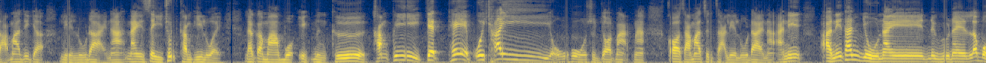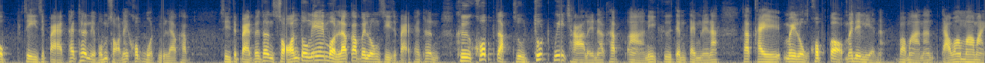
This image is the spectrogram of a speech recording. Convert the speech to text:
สามารถที่จะเรียนรู้ได้นะ ใน 4 ชุดคัมภีร์รวย แล้วก็มาบวกอีกหนึ่งคือคัมภีร์เจ็ดเทพอุ้ยใช่โอ้โหสุดยอดมากนะ ก็สามารถศึกษาเรียนรู้ได้นะ อันนี้อันนี้ท่านอยู่ในอยู่ในระบบ 48 แพทเทิร์นเนี่ยผมสอนให้ครบหมดอยู่แล้วครับ48แพทเทิร์นสอนตรงนี้ให้หมดแล้วก็ไปลง 48แพทเทิร์นคือครบหลักสูตรชุดวิชาเลยนะครับ อ่า นี่คือเต็ม ๆ เลยนะ ถ้าใครไม่ลงครบก็ไม่ได้เรียนอะประมาณนั้น แต่ว่ามาใหม่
